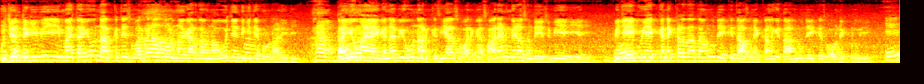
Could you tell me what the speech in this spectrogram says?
ਉਹ ਜ਼ਿੰਦਗੀ ਵੀ ਮੈਂ ਤਾਂ ਹੀ ਉਹ ਨਰਕ ਤੇ ਸਵਰਗ ਨਾਲ ਤੁਲਨਾ ਕਰਦਾ ਹੁੰਦਾ ਉਹ ਜ਼ਿੰਦਗੀ ਤੇ ਹੋਣ ਵਾਲੀ ਦੀ ਹਾਂ, ਤਾਂ ਹੀ ਉਹ ਮੈਂ ਕਹਿੰਦਾ ਵੀ ਉਹ ਨਰਕ ਸੀ ਆ ਸਵਰਗ ਆ ਸਾਰਿਆਂ ਨੂੰ ਮੇਰਾ ਸੰਦੇਸ਼ ਵੀ ਇਹੀ ਹੈ ਜੀ ਵੀ ਜੇ ਕੋਈ ਇੱਕ ਨਿਕਲਦਾ ਤਾਂ ਉਹਨੂੰ ਦੇਖ ਕੇ 10 ਨਿਕਲਣਗੇ 10 ਨੂੰ ਦੇਖ ਕੇ 100 ਨਿਕਲੂ ਜੀ ਇਹ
